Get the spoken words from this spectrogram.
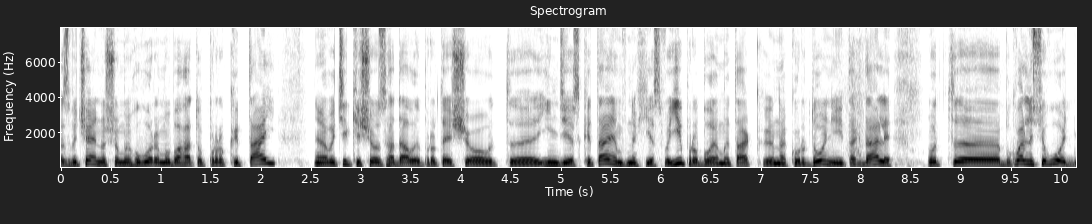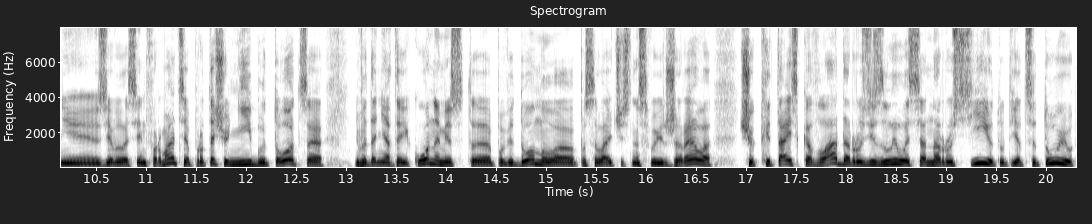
Звичайно, що ми говоримо багато про Китай. Ви тільки тільки що згадали про те, що от е, Індія з Китаєм в них є свої проблеми, так на кордоні і так далі. От е, буквально сьогодні з'явилася інформація про те, що нібито це видання The Economist е, повідомило, посилаючись на свої джерела, що китайська влада розізлилася на Росію. Тут я цитую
